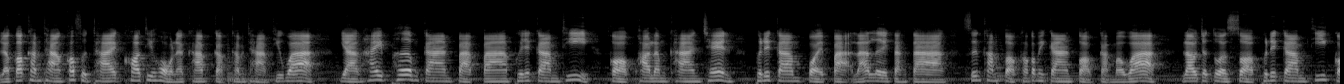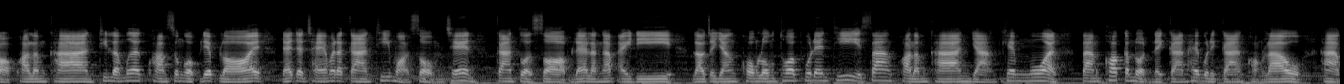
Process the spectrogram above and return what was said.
แล้วก็คำถามข้อสุดท้ายข้อที่ 6 นะครับ กับคำถามที่ว่า อยากให้เพิ่มการปราบปรามพฤติกรรมที่ก่อความรำคาญ เช่น พฤติกรรมปล่อยปะละเลยต่างๆ ซึ่งคำตอบเขาก็มีการตอบกลับมาว่า เราจะตรวจสอบพฤติกรรมที่ก่อความลำคาญที่ละเมิดความสงบเรียบร้อย และจะใช้มาตรการที่เหมาะสม เช่น การตรวจสอบและระงับ ID เราจะยังคงลงโทษผู้เล่นที่สร้างความลำคาญอย่างเข้มงวด ตามข้อกำหนดในการให้บริการของเรา หาก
